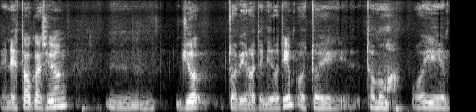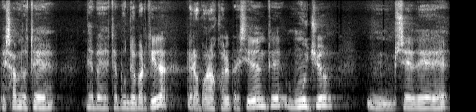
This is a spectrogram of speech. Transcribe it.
En esta ocasión, mm, yo todavía no he tenido tiempo, estoy, estamos hoy empezando este, este punto de partida, pero conozco al presidente mucho, mm, sé de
